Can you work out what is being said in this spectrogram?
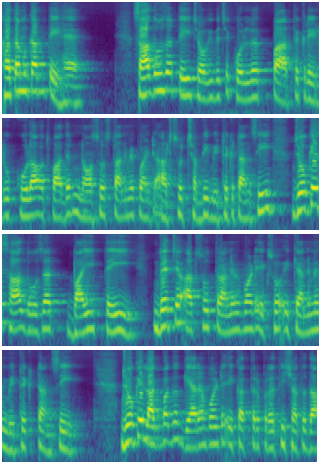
ਖਤਮ ਕਰਨ ਤੇ ਹੈ। ਸਾਲ 2023-24 ਵਿੱਚ ਕੁੱਲ ਭਾਰਤ ਘਰੇਲੂ ਕੋਲਾ ਉਤਪਾਦਨ 997.826 ਮੀਟ੍ਰਿਕ ਟਨ ਸੀ, ਜੋ ਕਿ ਸਾਲ 2022-23 ਵਿੱਚ 893.191 ਮੀਟ੍ਰਿਕ ਟਨ ਸੀ। ਜੋ ਕਿ ਲਗਭਗ 11.71% ਪ੍ਰਤੀਸ਼ਤ ਦਾ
